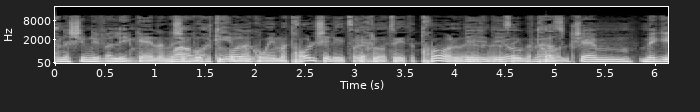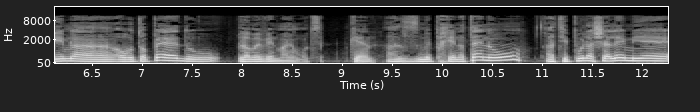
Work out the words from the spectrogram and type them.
אנשים נבהלים. כן, אנשים וואו, בודקים הטחול- מה קורה עם הטחול שלי, צריך להוציא את הטחול. בדיוק. ואז כשהם מגיעים לאורתופד, הוא לא מבין מה הם רוצים. כן. אז מבחינתנו, הטיפול השלם יהיה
